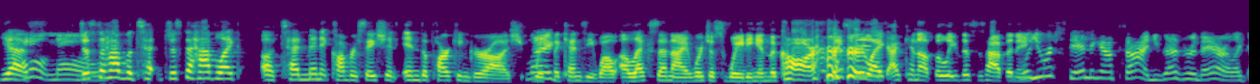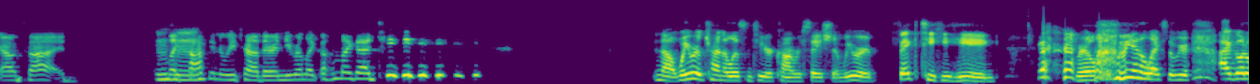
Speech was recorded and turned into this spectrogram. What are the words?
Yes. I don't know. Just to have a te- just to have like a 10 minute conversation in the parking garage with Like- Mackenzie while Alexa and I were just waiting in the car. Is- like I cannot believe this is happening. Well, you were standing outside. You guys were there, like outside, like Mhm. talking to each other, and you were like, "Oh my god!" No, we were trying to listen to your conversation. We were fake tee-hee-heeing. We are like, me and Alexa. We were. I go to.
